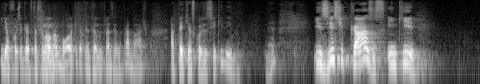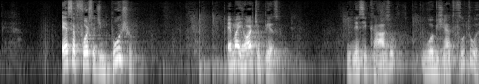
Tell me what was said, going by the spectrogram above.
e a força gravitacional na bola que está tentando trazê-la para baixo até que as coisas se equilibram. Né? Existem casos em que essa força de empuxo é maior que o peso. E nesse caso, o objeto flutua.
